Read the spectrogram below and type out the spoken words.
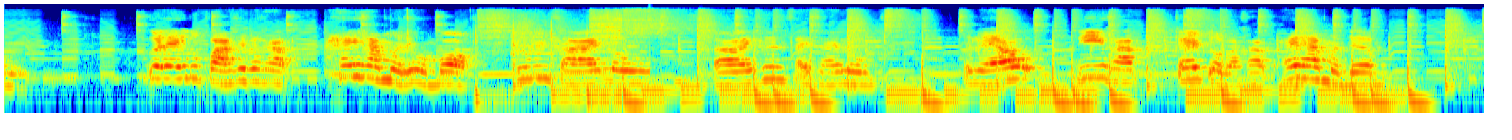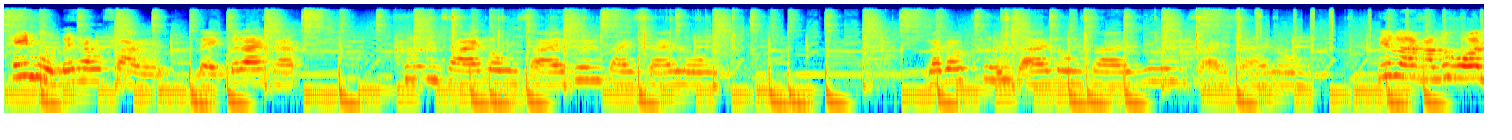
งก็ได้ลูกปลาใช่ไหมครับ ให้ทำเหมือนที่ผมบอก ขึ้นซ้ายลงซ้ายขึ้นซ้ายซ้ายลง เสร็จแล้วนี่ครับใกล้จบแล้วครับ ให้ทำเหมือนเดิม ให้หมุนไปทางฝั่งไหนก็ได้ครับ ขึ้นซ้ายลงซ้ายขึ้นซ้ายซ้ายลง แล้วก็ขึ้นซ้ายลงซ้ายขึ้นซ้ายซ้ายลงเรียบร้อยครับทุกคน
